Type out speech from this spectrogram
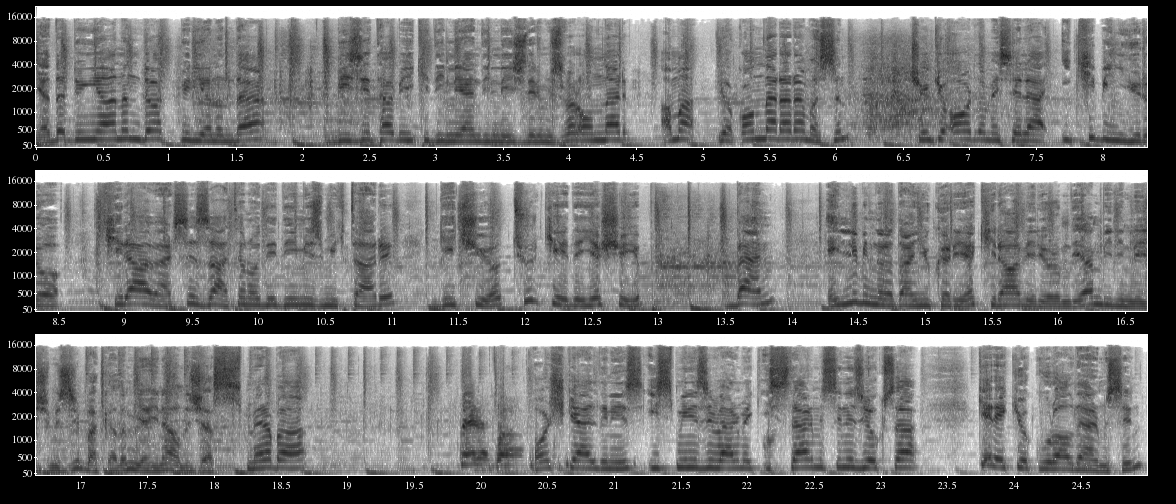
ya da dünyanın dört bir yanında bizi tabii ki dinleyen dinleyicilerimiz var. Onlar ama yok onlar aramasın. Çünkü orada mesela 2000 euro kira verse zaten o dediğimiz miktarı geçiyor. Türkiye'de yaşayıp ben 50 bin liradan yukarıya kira veriyorum diyen bir dinleyicimizi bakalım yayına alacağız. Merhaba. Merhaba. Hoş geldiniz. İsminizi vermek ister misiniz yoksa gerek yok Vural der misin?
